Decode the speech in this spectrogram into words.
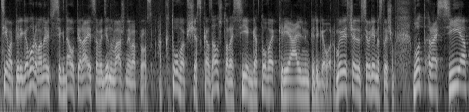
тема переговоров, она ведь всегда упирается в один важный вопрос. А кто вообще сказал, что Россия готова к реальным переговорам? Мы ведь все время слышим. Вот Россия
